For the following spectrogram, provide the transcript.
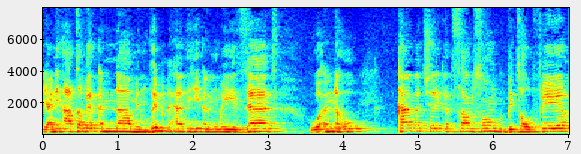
يعني أعتبر أن من ضمن هذه المميزات هو أنه قامت شركة سامسونج بتوفير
